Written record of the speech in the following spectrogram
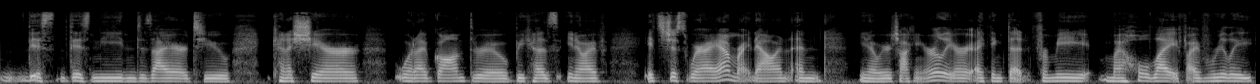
this this need and desire to kind of share what I've gone through because you know I've it's just where I am right now. And and you know we were talking earlier I think that for me my whole life I've really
